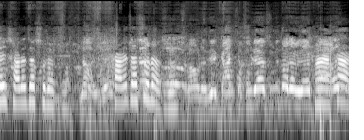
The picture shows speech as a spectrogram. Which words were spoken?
এই সাড়ে চারশো রাখবে সাড়ে চারশো রাখবে। হ্যাঁ থাক।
